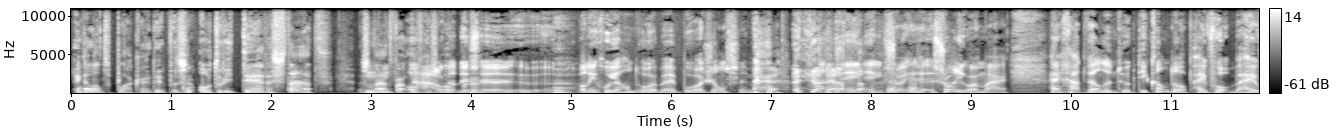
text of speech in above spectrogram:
Engeland plakken. Dit is een autoritaire staat. Staat waar nou, dat is uh, wel in goede handen hoor, bij Boris Johnson. ja. Nee, nee, sorry, sorry, hoor, maar hij gaat wel natuurlijk die kant op. Hij, vo hij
